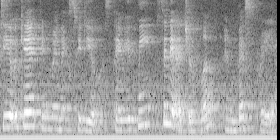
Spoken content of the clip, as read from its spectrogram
see you again in my next video. Stay with me, Cindy Aja Love and best prayer.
